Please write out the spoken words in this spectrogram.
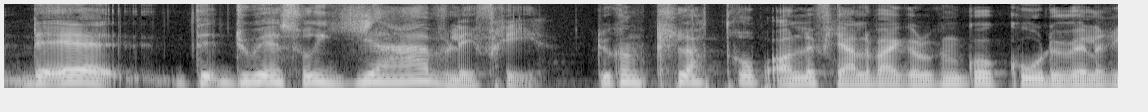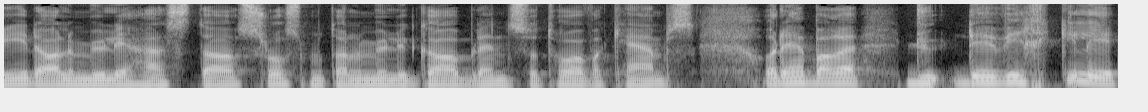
det er det, Du er så jævlig fri. Du kan klatre opp alle fjellvegger, du kan gå hvor du vil, ride alle mulige hester, slåss mot alle mulige goblins og ta over camps. Og det er bare du, Det er virkelig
